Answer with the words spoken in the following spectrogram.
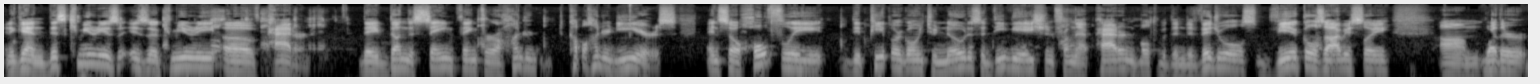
And again, this community is, is a community of pattern. They've done the same thing for a hundred, couple hundred years, and so hopefully the people are going to notice a deviation from that pattern, both with individuals, vehicles, obviously. Um, whether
